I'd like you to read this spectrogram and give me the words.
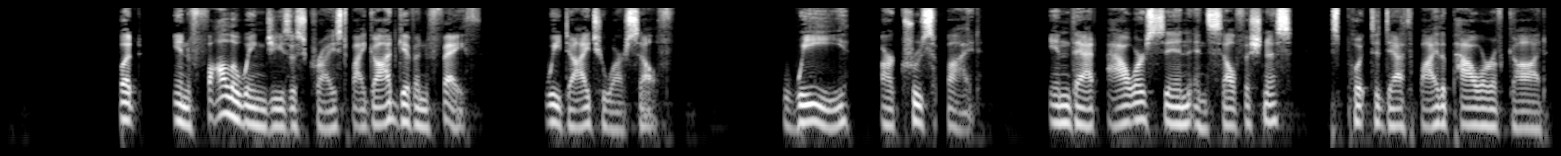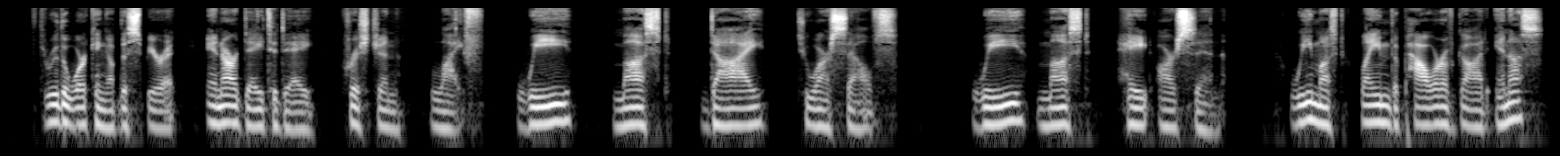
But in following Jesus Christ by God given faith, we die to ourself. We are crucified in that our sin and selfishness is put to death by the power of God through the working of the Spirit in our day to day Christian life. We must die to ourselves. We must hate our sin. We must claim the power of God in us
